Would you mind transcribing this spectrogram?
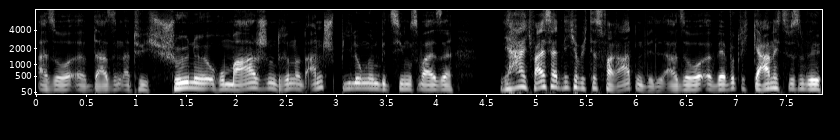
Also äh, da sind natürlich schöne Hommagen drin und Anspielungen, beziehungsweise ja, ich weiß halt nicht, ob ich das verraten will. Also, äh, wer wirklich gar nichts wissen will,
